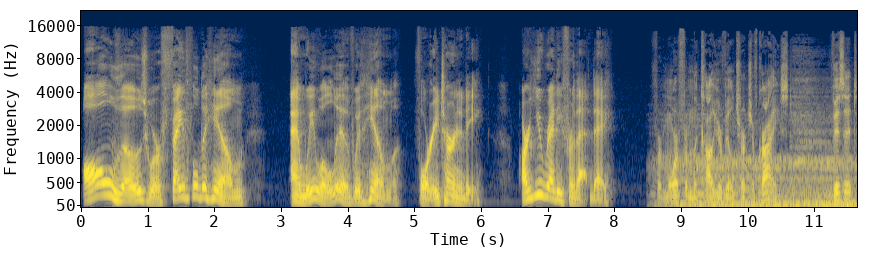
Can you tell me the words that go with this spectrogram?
all those who are faithful to Him, and we will live with Him for eternity. Are you ready for that day? For more from the Collierville Church of Christ, visit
